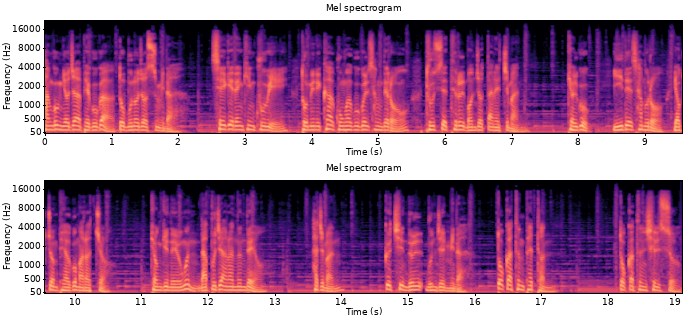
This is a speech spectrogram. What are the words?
한국 여자 배구가 또 무너졌습니다. 세계 랭킹 9위 도미니카 공화국을 상대로 두 세트를 먼저 따냈지만 결국 2대 3으로 역전패하고 말았죠. 경기 내용은 나쁘지 않았는데요. 하지만 끝이 늘 문제입니다. 똑같은 패턴, 똑같은 실수.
